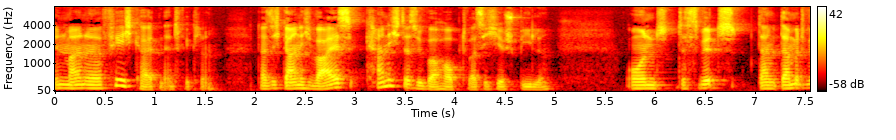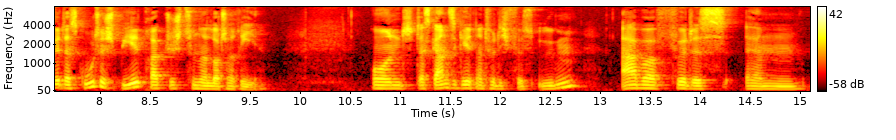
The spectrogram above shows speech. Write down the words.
in meine Fähigkeiten entwickle. Dass ich gar nicht weiß, kann ich das überhaupt, was ich hier spiele. Und das wird, damit wird das gute Spiel praktisch zu einer Lotterie. Und das Ganze gilt natürlich fürs Üben, aber für, das, ähm,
